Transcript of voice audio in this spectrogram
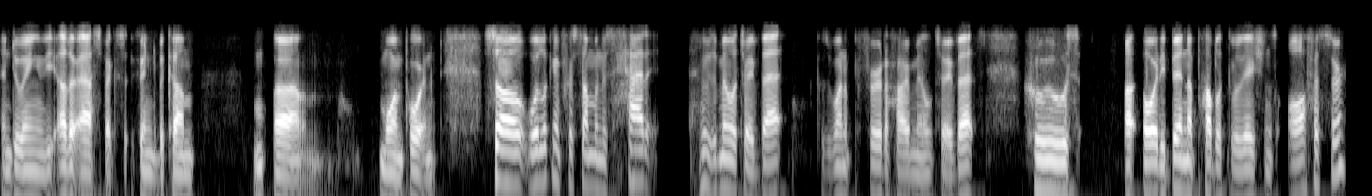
and doing the other aspects that are going to become um, more important. So we're looking for someone who's had who's a military vet because we want to prefer to hire military vets who's uh, already been a public relations officer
